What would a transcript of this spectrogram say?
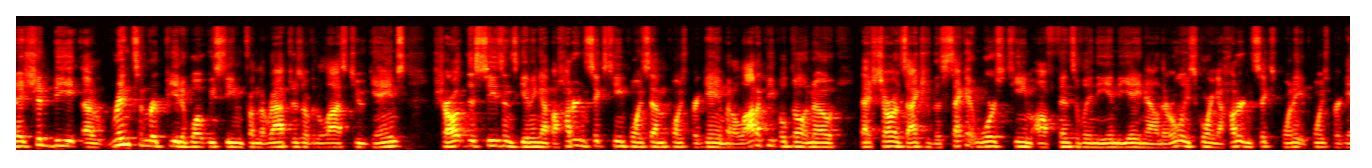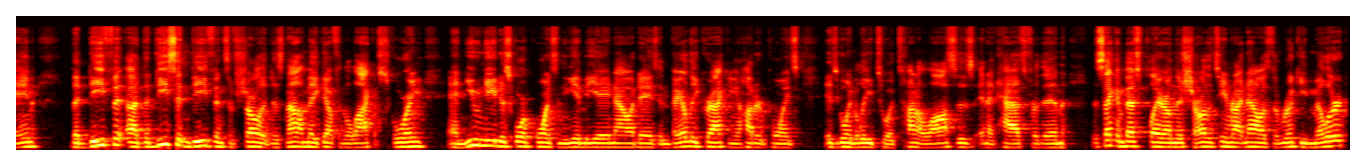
And it should be a rinse and repeat of what we've seen from the Raptors over the last two games. Charlotte this season is giving up 116.7 points per game, but a lot of people don't know that Charlotte's actually the second worst team offensively in the NBA now. They're only scoring 106.8 points per game. The def- uh, the decent defense of Charlotte does not make up for the lack of scoring, and you need to score points in the NBA nowadays. And barely cracking 100 points is going to lead to a ton of losses, and it has for them. The second best player on this Charlotte team right now is the rookie Miller,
